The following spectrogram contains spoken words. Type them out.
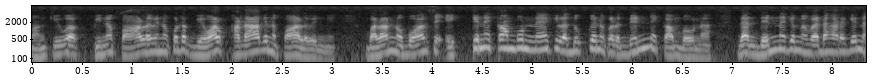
මං කිව්වා පින පාළ වෙනකොට ගෙවල් කඩාගෙන පාළ වෙන්නේ. බලන්න ඔබ වහන්සේ එක්කෙනෙක් හම්බුන්නේ නැහැ කියලා දුක් වෙනකොට දෙන්නෙක් හම්බ වුණා. දැන් දෙන්නගෙම වැඩ අරගෙන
